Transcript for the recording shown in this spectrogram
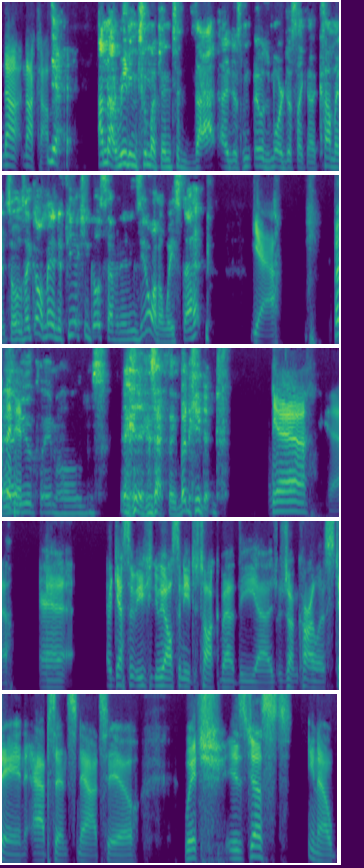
not not common. Yeah. I'm not reading too much into that. I just it was more just like a comment. So I was like, oh man, if he actually goes seven innings, you don't want to waste that. Yeah. But they And did. you claim Holmes. exactly. But he did. Yeah, yeah. And I guess we we also need to talk about the uh, Giancarlo Stanton absence now too, which is just you know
